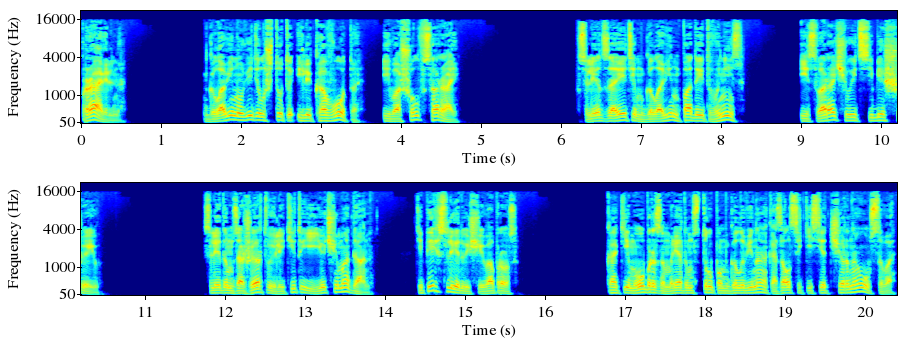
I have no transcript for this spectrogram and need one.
Правильно. Головин увидел что-то или кого-то и вошел в сарай. Вслед за этим Головин падает вниз и сворачивает себе шею. Следом за жертвой летит и ее чемодан. Теперь следующий вопрос. Каким образом рядом с трупом Головина оказался кисет Черноусова?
